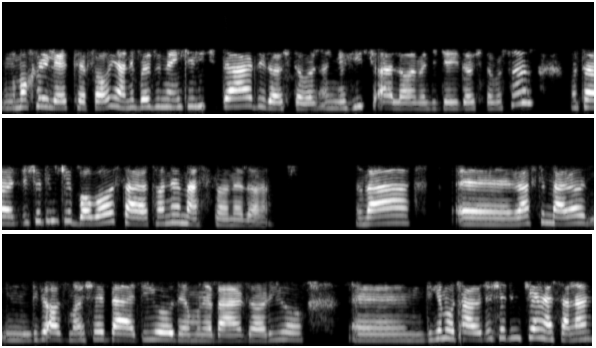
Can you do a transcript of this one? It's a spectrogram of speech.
ما خیلی اتفاقی یعنی بدون اینکه هیچ دردی داشته باشن یا هیچ علائم دیگه ای داشته باشن متوجه شدیم که بابا سرطان مثانه دارن. و رفتیم برای دیگه آزمایش بعدی و نمونه برداری و دیگه متوجه شدیم که مثلا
